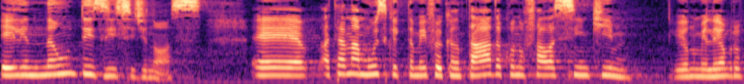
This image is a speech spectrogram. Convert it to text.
Ele não desiste de nós. É, até na música que também foi cantada, quando fala assim que, eu não me lembro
